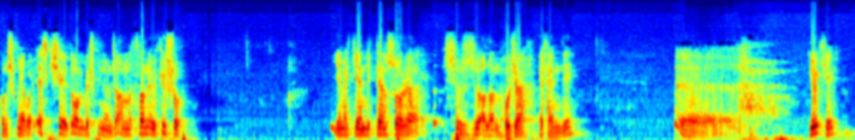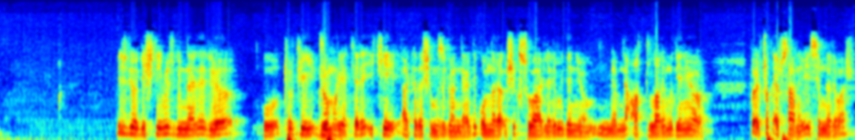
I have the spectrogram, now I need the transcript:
konuşmaya başlıyor. Eskişehir'de 15 gün önce anlatılan öykü şu. Yemek yendikten sonra sözü alan hoca efendi e, diyor ki biz diyor geçtiğimiz günlerde diyor bu Türkiye Cumhuriyetleri iki arkadaşımızı gönderdik. Onlara ışık suvarları mı deniyor, ne atlıları mı deniyor. Böyle çok efsanevi isimleri var.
